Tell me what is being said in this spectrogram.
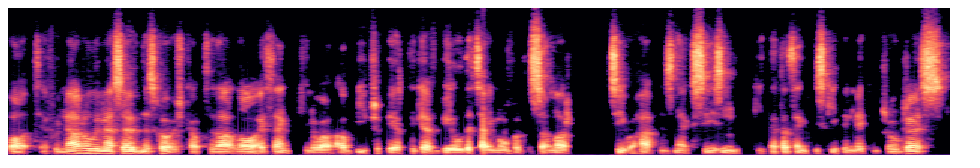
But if we narrowly miss out in the Scottish Cup to that lot, I think, you know, I'll, I'll be prepared to give Beale the time over the summer, see what happens next season, if I think he's keeping making progress.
